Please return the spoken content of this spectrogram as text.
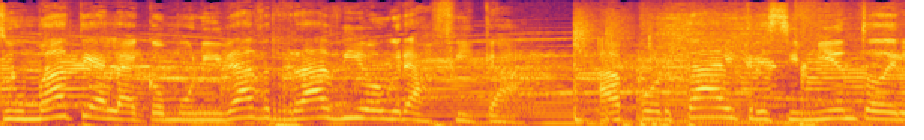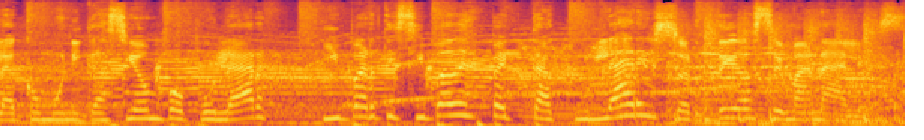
Sumate a la comunidad radiográfica. Aporta al crecimiento de la comunicación popular y participa de espectaculares sorteos semanales.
